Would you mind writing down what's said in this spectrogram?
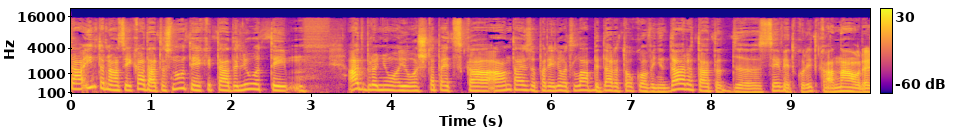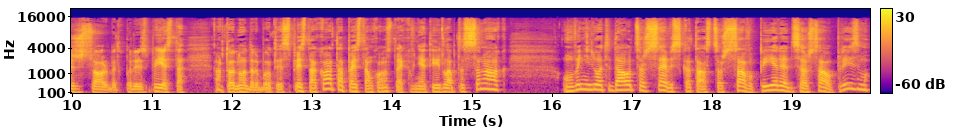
tā intonācija, kādā tas notiek, ir tāda ļoti atbruņojoši, tāpēc, ka Anta Aizupa arī ļoti labi dara to, ko viņa dara. Tā tad eh, sieviete, kur it kā nav režisora, bet kur ir spiesta ar to nodarboties spiestā kārtā, pēc tam konstatē, ka viņai tīri labi tas sanāk. Un viņi ļoti daudz ar sevi skatās, ar savu pieredzi, ar savu prizmu.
